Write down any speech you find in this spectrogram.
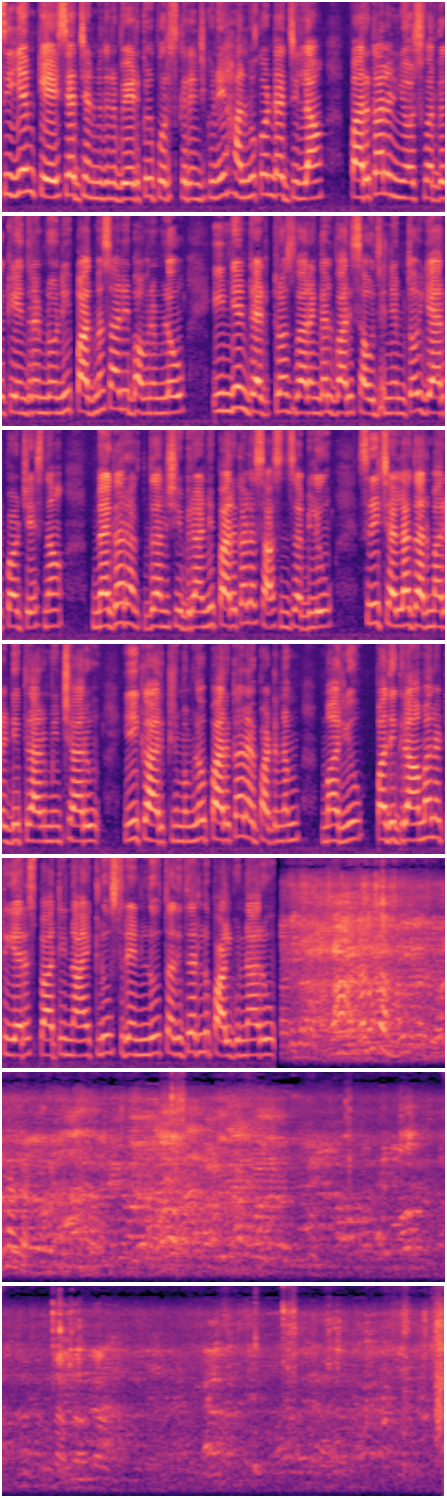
CM KCR జన్మదిన వేడుకలు పురస్కరించుకుని హనుమకొండ జిల్లా పరకాల నియోజకవర్గ కేంద్రంలోని పద్మశాలి భవనంలో ఇండియన్ రెడ్ క్రాస్ వరంగల్ వారి సౌజన్యంతో ఏర్పాటు చేసిన మెగా రక్తదాన శిబిరాన్ని పరకాల శాసనసభ్యులు శ్రీ చల్లా ధర్మారెడ్డి ప్రారంభించారు. ఈ కార్యక్రమంలో పరకాల పట్టణం మరియు పది గ్రామాల టీఆర్ఎస్ పార్టీ నాయకులు శ్రేణులు తదితరులు పాల్గొన్నారు.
